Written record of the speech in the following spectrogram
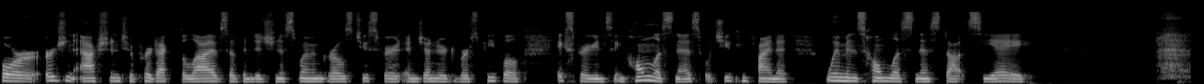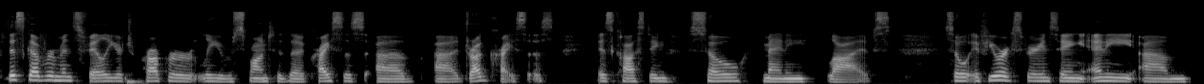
for urgent action to protect the lives of Indigenous women, girls, Two Spirit, and gender diverse people experiencing homelessness, which you can find at womenshomelessness.ca. This government's failure to properly respond to the crisis of uh, drug crisis is costing so many lives. So, if you're experiencing any um,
